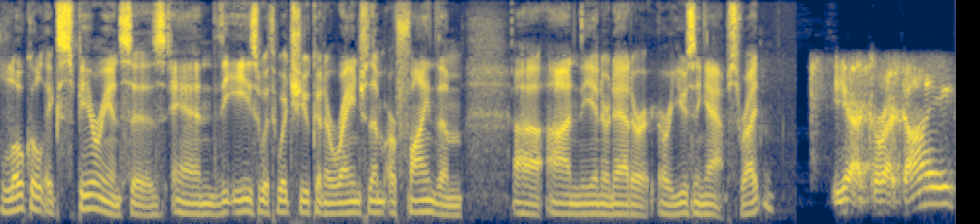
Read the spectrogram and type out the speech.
local experiences and the ease with which you can arrange them or find them uh, on the internet or, or using apps, right? Yeah, correct. I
